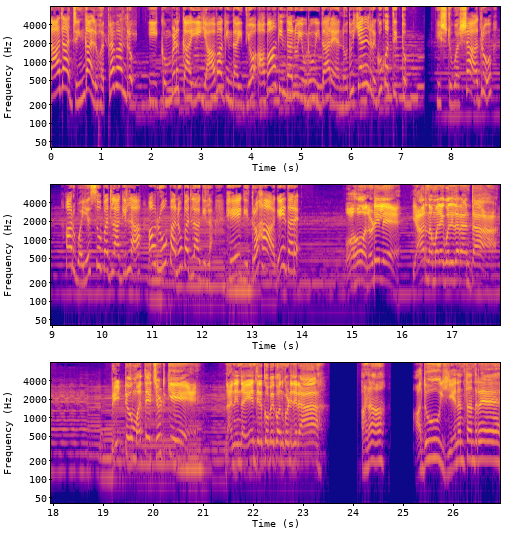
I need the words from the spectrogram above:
ದಾದಾ ಜಿಂಗಾಲು ಹತ್ರ ಬಂದ್ರು. ಈ ಕುಂಬಳಕಾಯಿ ಯಾವಾಗಿಂದ ಇದೆಯೋ ಅವಾಗಿಂದನೂ ಇವರು ಇದಾರೆ ಅನ್ನೋದು ಎಲ್ರಿಗೂ ಗೊತ್ತಿತ್ತು. ಇಷ್ಟು ವರ್ಷ ಆದ್ರೂ ಅವ್ರ ವಯಸ್ಸು ಬದಲಾಗಿಲ್ಲ ಅವ್ರ ರೂಪನೂ ಬದಲಾಗಿಲ್ಲ. ಹೇಗಿದ್ರೋ ಹಾಗೆ ಇದಾರೆ. ಓಹೋ ನೋಡಿಲಿ ಯಾರ್ ನಮ್ಮನೆಗೆ ಬಂದಿದ್ದಾರೆ ಅಂತ? ಬಿಟ್ಟು ಮತ್ತೆ ಚುಟ್ಕಿ. ನನ್ನಿಂದ ಏನ್ ತಿಳ್ಕೋಬೇಕು ಅನ್ಕೊಂಡಿದ್ದೀರಾ? ಅಣ್ಣ, ಅದು ಏನಂತಂದ್ರೆ,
